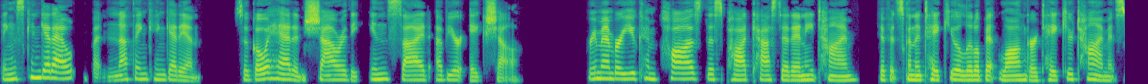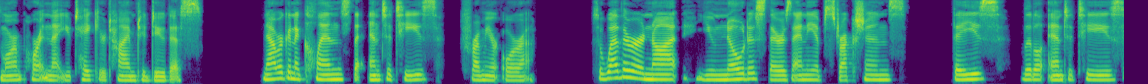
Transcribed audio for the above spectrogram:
things can get out, but nothing can get in. So go ahead and shower the inside of your eggshell. Remember, you can pause this podcast at any time. If it's going to take you a little bit longer, take your time. It's more important that you take your time to do this. Now we're going to cleanse the entities from your aura. So, whether or not you notice there's any obstructions, these little entities,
